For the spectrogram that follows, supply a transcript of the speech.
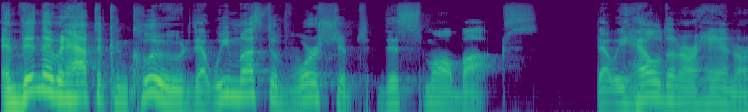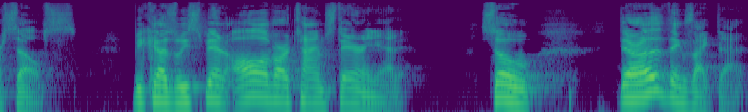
and then they would have to conclude that we must have worshipped this small box that we held in our hand ourselves because we spent all of our time staring at it. So there are other things like that.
